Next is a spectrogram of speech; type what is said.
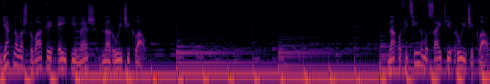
Як налаштувати AP Mesh на Ruiji Cloud? На офіційному сайті Ruiji Cloud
